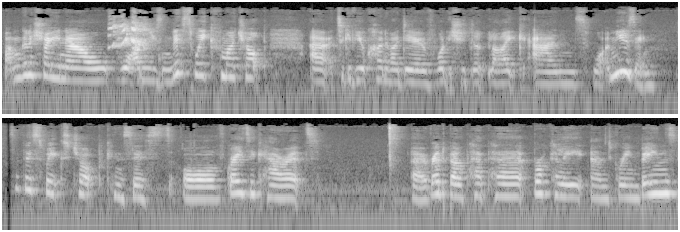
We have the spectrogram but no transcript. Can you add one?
But I'm going to show you now what I'm using this week for my chop uh, to give you a kind of idea of what it should look like and what I'm using. So this week's chop consists of grated carrot, uh, red bell pepper, broccoli and green beans.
